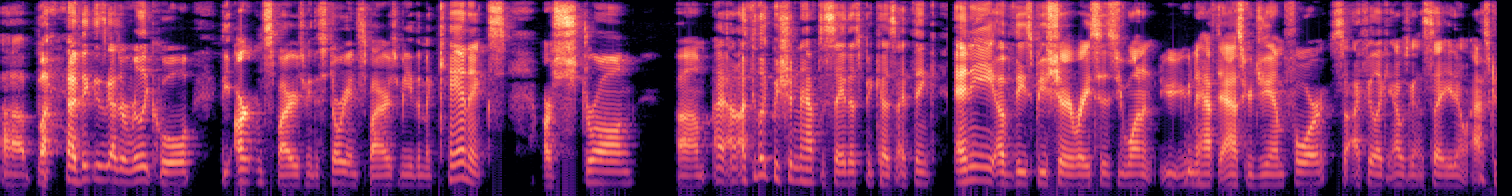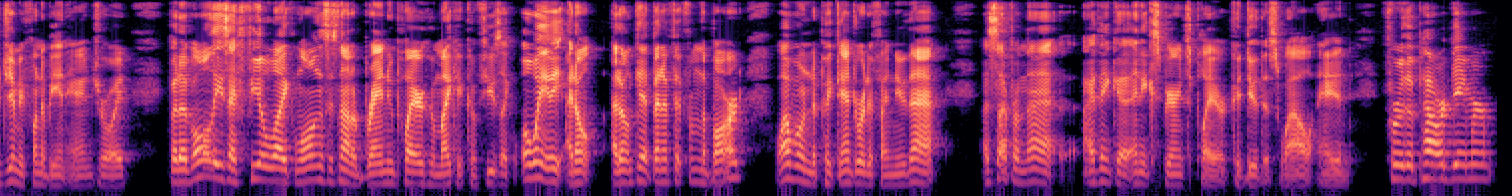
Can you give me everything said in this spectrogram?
Uh, but I think these guys are really cool. The art inspires me. The story inspires me. The mechanics are strong. Um, I, I feel like we shouldn't have to say this because I think any of these bestiary races you want, you're to have to ask your GM for. So I feel like I was to say, you know, ask your GM if you want to be an android. But of all these, I feel like long as it's not a brand new player who might get confused, like, oh wait, wait, I don't, I don't get benefit from the bard. Well, I wouldn't have picked Android if I knew that. Aside from that, I think uh, any experienced player could do this well. And for the power gamer,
